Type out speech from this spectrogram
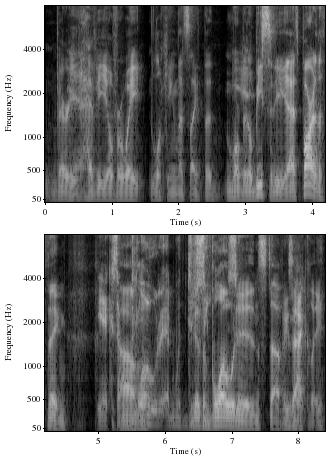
very Yeah. heavy, overweight looking. That's like the morbid Yeah. obesity. That's part of the thing. Yeah, because they're Um, bloated with disease. are bloated and stuff. Exactly.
